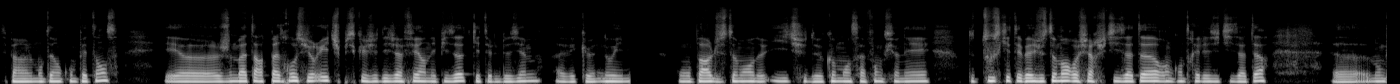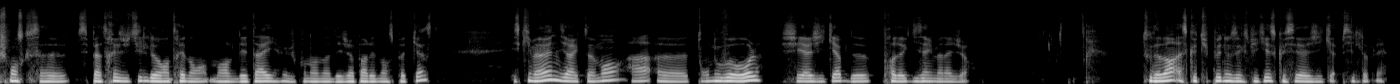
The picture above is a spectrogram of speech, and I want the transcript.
C'est pas mal monté en compétences. Et euh, je ne m'attarde pas trop sur Itch puisque j'ai déjà fait un épisode qui était le deuxième avec. Noémie où on parle justement de Itch, de comment ça fonctionnait, de tout ce qui était bah, justement recherche utilisateur, rencontrer les utilisateurs. donc je pense que c'est pas très utile de rentrer dans, dans le détail vu qu'on en a déjà parlé dans ce podcast. Et ce qui m'amène directement à euh, ton nouveau rôle chez Agicap de Product Design Manager. Tout d'abord, est-ce que tu peux nous expliquer ce que c'est Agicap, s'il te plaît?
